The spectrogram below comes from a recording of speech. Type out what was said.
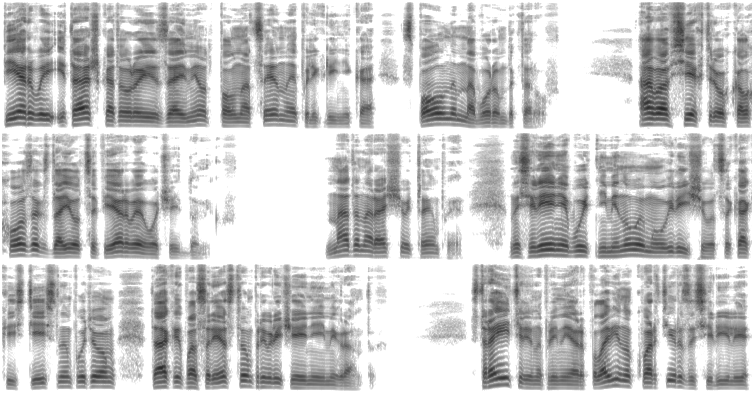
Первый этаж, который займет полноценная поликлиника с полным набором докторов. А во всех трех колхозах сдается первая очередь домиков. Надо наращивать темпы. Население будет неминуемо увеличиваться как естественным путем, так и посредством привлечения иммигрантов. Строители, например, половину квартир заселили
